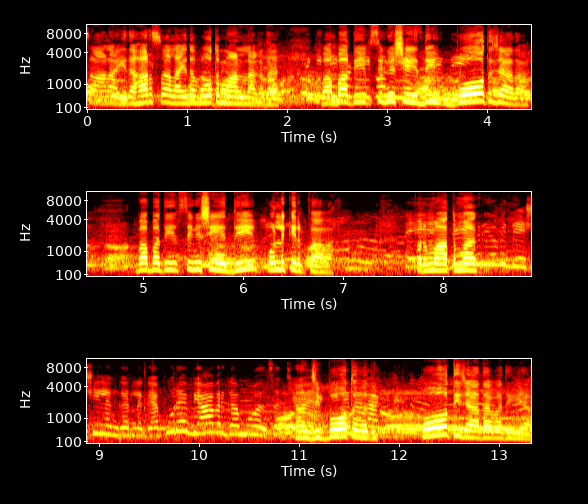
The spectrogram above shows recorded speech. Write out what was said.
ਸਾਲ ਆਈਦਾ ਹਰ ਸਾਲ ਆਈਦਾ ਬਹੁਤ ਮਨ ਲੱਗਦਾ। ਹੈ। ਬਾਬਾ ਦੀਪ ਸਿੰਘ ਸ਼ਹੀਦ ਦੀ ਬਹੁਤ ਜ਼ਿਆਦਾ। ਬਾਬਾ ਦੀਪ ਸਿੰਘ ਸ਼ਹੀਦ ਦੀ ਫੁੱਲ ਕਿਰਪਾ ਵਾ ਪਰਮਾਤਮਾ- ਵਿਦੇਸ਼ੀ ਲੰਗਰ ਲੱਗਾ ਪੂਰੇ ਵਿਆਹ ਵਰਗਾ ਮਾਹੌਲ ਸੱਜਿਆ ਹਾਂਜੀ। ਬਹੁਤ ਵਧੀਆ? ਬਹੁਤ ਹੀ ਜ਼ਿਆਦਾ ਵਧੀਆ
